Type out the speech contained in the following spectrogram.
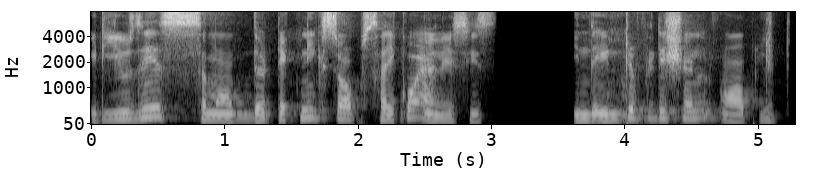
It uses some of the techniques of psychoanalysis in the interpretation of literature.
